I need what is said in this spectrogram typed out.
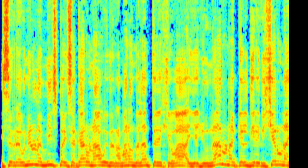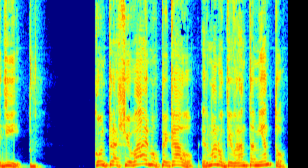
Y se reunieron en Mispa y sacaron agua y derramaron delante de Jehová y ayunaron aquel día y dijeron allí, contra Jehová hemos pecado. Hermano, quebrantamiento.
